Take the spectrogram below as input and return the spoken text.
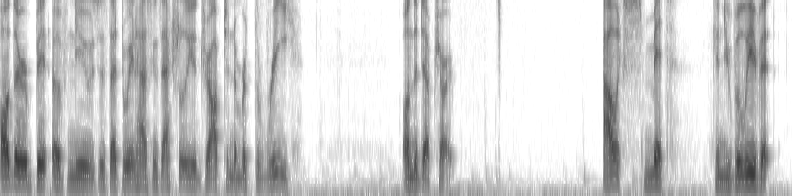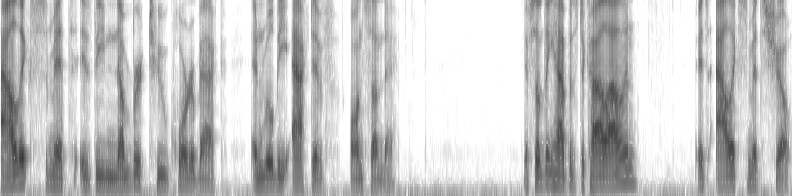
other bit of news is that Dwayne Haskins actually dropped to number three on the depth chart. Alex Smith, can you believe it? Alex Smith is the number two quarterback and will be active on Sunday. If something happens to Kyle Allen, it's Alex Smith's show.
